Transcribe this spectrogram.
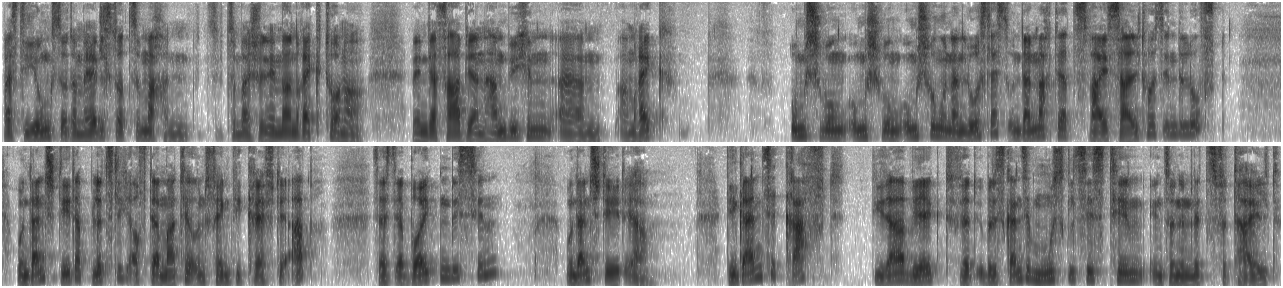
was die Jungs oder Mädels dort so machen, zum Beispiel nehmen wir einen Reckturner. Wenn der Fabian Hambüchen ähm, am Reck Umschwung, Umschwung, Umschwung und dann loslässt und dann macht er zwei Saltos in der Luft und dann steht er plötzlich auf der Matte und fängt die Kräfte ab. Das heißt, er beugt ein bisschen und dann steht er. Die ganze Kraft, die da wirkt, wird über das ganze Muskelsystem in so einem Netz verteilt.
